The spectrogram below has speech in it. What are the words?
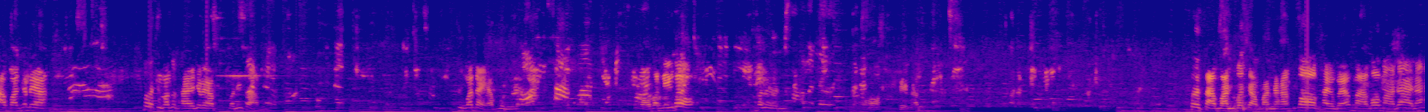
สามวันใช่ไหมฮะเปิดถึงวันสุดท้ายใช่ไหมครับ วันที่สามถึงวันไหนครับคุณร้อยสามวันอ๋อวันนี้ก็มาเลยสามวันเลยอ๋อโอเคครับ เปิดสามวันเปิดสามวันนะครับ ก็ใครแวะมาก็มาได้นะ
